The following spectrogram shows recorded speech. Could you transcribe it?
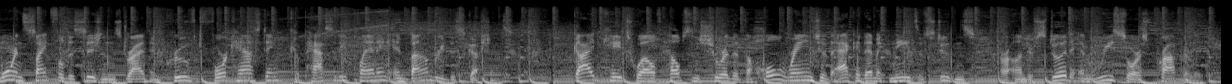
More insightful decisions drive improved forecasting, capacity planning, and boundary discussions. Guide K-12 helps ensure that the whole range of academic needs of students are understood and resourced properly.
